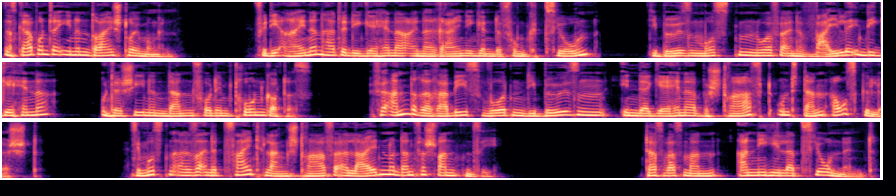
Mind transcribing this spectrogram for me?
Es gab unter ihnen drei Strömungen. Für die einen hatte die Gehenna eine reinigende Funktion, die Bösen mussten nur für eine Weile in die Gehenna und erschienen dann vor dem Thron Gottes. Für andere Rabbis wurden die Bösen in der Gehenna bestraft und dann ausgelöscht. Sie mussten also eine Zeit lang Strafe erleiden und dann verschwanden sie. Das, was man Annihilation nennt.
